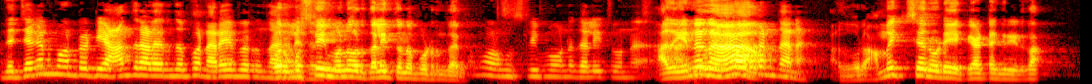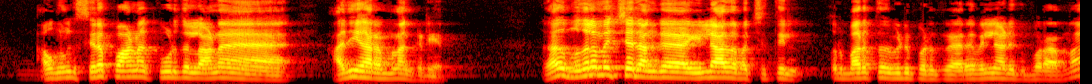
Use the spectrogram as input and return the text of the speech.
இந்த ஜெகன்மோகன் ரெட்டி ஆந்திரால இருந்தப்போ நிறைய பேர் ஒரு இருந்தாங்க முஸ்லீம் ஒன்று ஒரு தலித் ஒன்று போட்டிருந்தாரு. ஒரு முஸ்லீம் ஒண்ணு தலித் ஒண்ணு. அது என்னன்னா, ஒரு அது ஒரு அமைச்சருடைய கேட்டகரி தான். அவங்களுக்கு சிறப்பான கூடுதலான அதிகாரம்லாம் கிடையாது. அதாவது முதலமைச்சர் அங்க இல்லாத பட்சத்தில் ஒரு மருத்துவ விடுப்பு எடுக்கிறாரு வெளிநாடுக்கு போகிறாருன்னா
